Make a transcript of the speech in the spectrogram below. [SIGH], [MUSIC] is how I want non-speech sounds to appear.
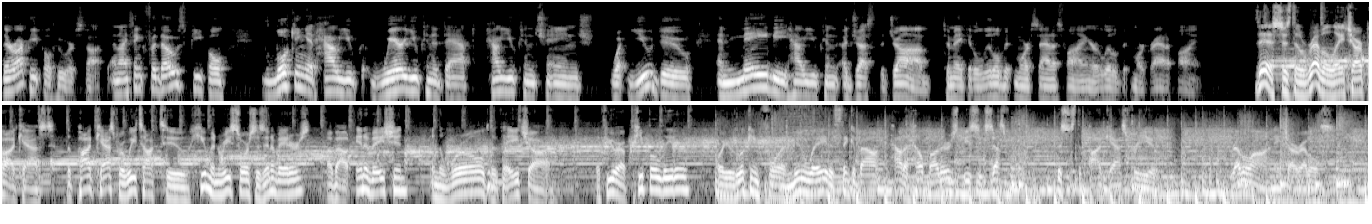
There are people who are stuck. And I think for those people, looking at how you, where you can adapt, how you can change what you do, and maybe how you can adjust the job to make it a little bit more satisfying or a little bit more gratifying. This is the Rebel HR Podcast, the podcast where we talk to human resources innovators about innovation in the world of HR. If you're a people leader or you're looking for a new way to think about how to help others be successful, this is the podcast for you. Rebel on, HR Rebels.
